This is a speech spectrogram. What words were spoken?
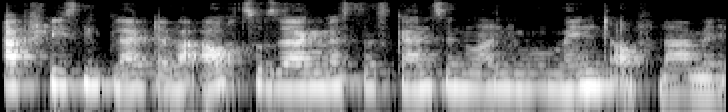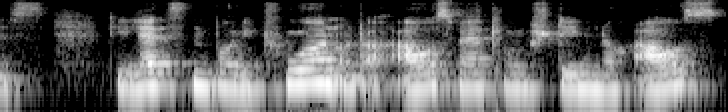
Abschließend bleibt aber auch zu sagen, dass das Ganze nur eine Momentaufnahme ist. Die letzten Bonituren und auch Auswertungen stehen noch aus.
